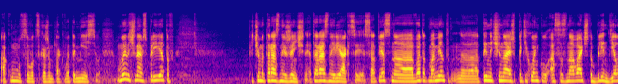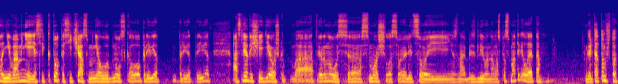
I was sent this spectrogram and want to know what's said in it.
окунуться, вот, скажем так, в это месиво. Мы начинаем с приветов. Причем это разные женщины, это разные реакции. Соответственно, в этот момент э, ты начинаешь потихоньку осознавать, что, блин, дело не во мне. Если кто-то сейчас мне улыбнулся, сказал, привет, привет, привет. А следующая девушка а, отвернулась, э, сморщила свое лицо и, не знаю, брезгливо на вас посмотрела, это говорит о том, что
